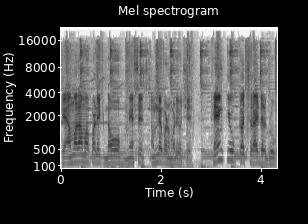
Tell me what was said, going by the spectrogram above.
કે અમારામાં પણ એક નવો મેસેજ અમને પણ મળ્યો છે. Thank you Kutch rider group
